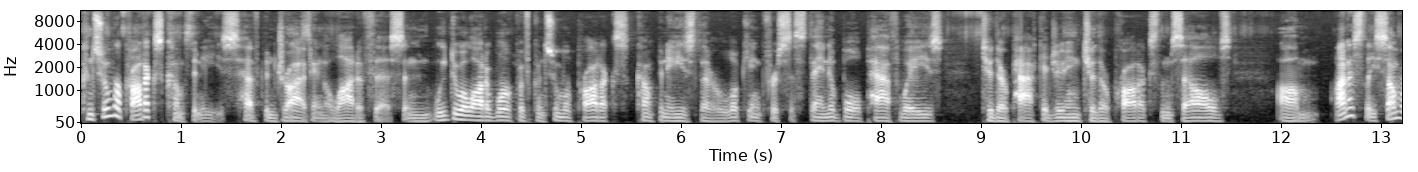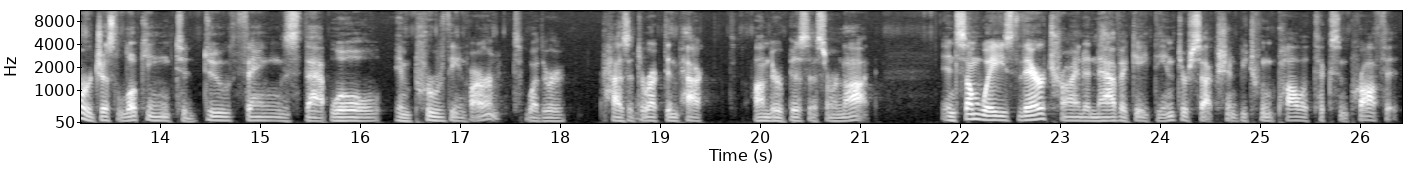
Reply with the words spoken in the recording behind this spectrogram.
Consumer products companies have been driving a lot of this. And we do a lot of work with consumer products companies that are looking for sustainable pathways to their packaging, to their products themselves. Um, honestly, some are just looking to do things that will improve the environment, whether it has a direct impact on their business or not. In some ways, they're trying to navigate the intersection between politics and profit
